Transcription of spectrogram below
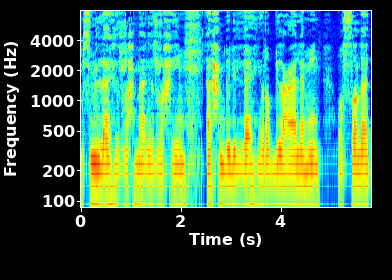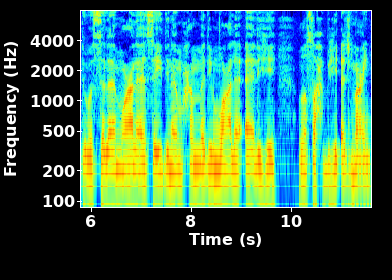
بسم الله الرحمن الرحيم الحمد لله رب العالمين والصلاة والسلام على سيدنا محمد وعلى آله وصحبه أجمعين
